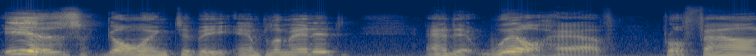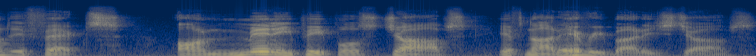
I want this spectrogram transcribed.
is going to be implemented and it will have profound effects on many people's jobs, if not everybody's jobs.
